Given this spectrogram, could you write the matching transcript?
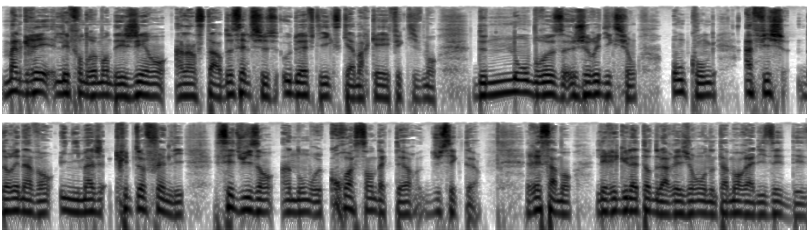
Malgré l'effondrement des géants à l'instar de Celsius ou de FTX qui a marqué effectivement de nombreuses juridictions, Hong Kong affiche dorénavant une image crypto-friendly, séduisant un nombre croissant d'acteurs du secteur. Récemment, les régulateurs de la région ont notamment réalisé des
